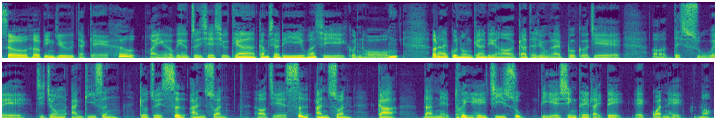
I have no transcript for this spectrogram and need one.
所有好朋友大家好，欢迎好朋友准时收听，感谢你，我是君宏。我来君宏今日哈，刚才就来报告这呃特殊的这种氨基酸，叫做色氨酸，好，这色氨酸加咱的褪黑激素的形态来的诶关系，好，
